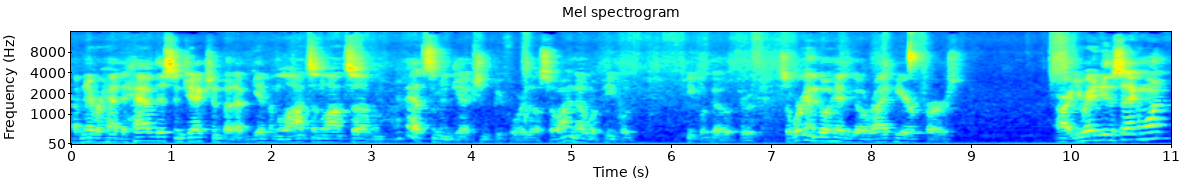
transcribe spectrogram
I've never had to have this injection, but I've given lots and lots of them. I've had some injections before though, so I know what people people go through. So we're gonna go ahead and go right here first. All right, you ready to do the second one?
